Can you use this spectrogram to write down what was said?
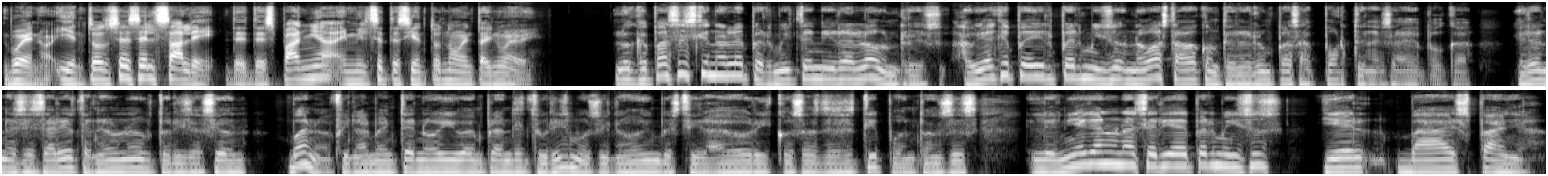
Bueno, y entonces él sale desde España en 1799. Lo que pasa es que no le permiten ir a Londres. Había que pedir permiso, no bastaba con tener un pasaporte en esa época. Era necesario tener una autorización. Bueno, finalmente no iba en plan de turismo, sino investigador y cosas de ese tipo. Entonces le niegan una serie de permisos y él va a España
